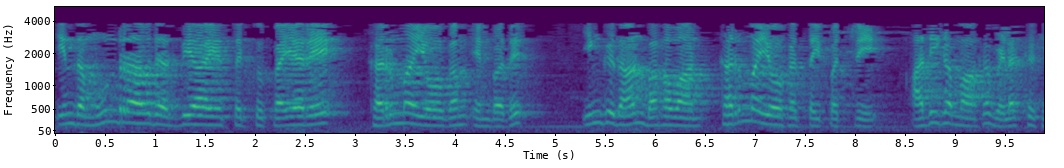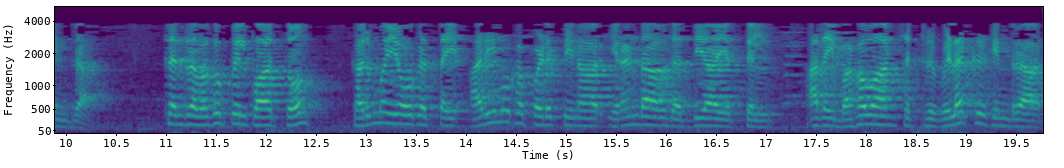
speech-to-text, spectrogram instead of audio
இந்த மூன்றாவது அத்தியாயத்திற்கு பெயரே கர்மயோகம் என்பது. இங்குதான் பகவான் கர்மயோகத்தை பற்றி அதிகமாக விளக்குகின்றார். சென்ற வகுப்பில் பார்த்தோம் கர்மயோகத்தை அறிமுகப்படுத்தினார் இரண்டாவது அத்தியாயத்தில். அதை பகவான் சற்று விளக்குகின்றார்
